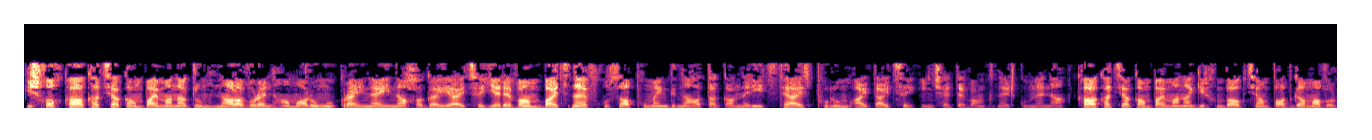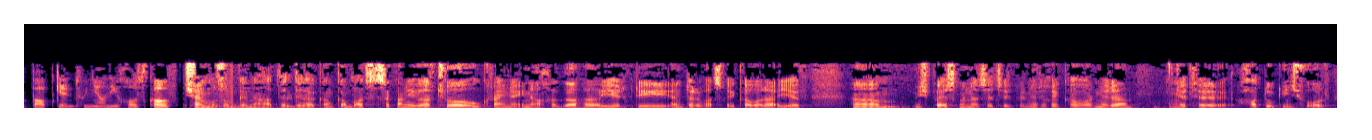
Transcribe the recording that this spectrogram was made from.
Իշխող քաղաքացիական պայմանագրում հնարավոր են համարում Ուկրաինայի նախագահի այցը Երևան, բայց նաև խուսափում են գնահատականներից, թե այս փուլում այդ այցը ինչ հետևանքներ կունենա։ Քաղաքացիական պայմանագիր խմբակցության պատգամավոր Բաբկ Կենթունյանի խոսքով. «Չեմ ուզում գնահատել դրական կամ բացասական, ի վերջո Ուկրաինայի նախագահը երկրի ընտրված ղեկավար է եւ ինչպես մնացած երկրների ղեկավարները, եթե հատուկ ինչ-որ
